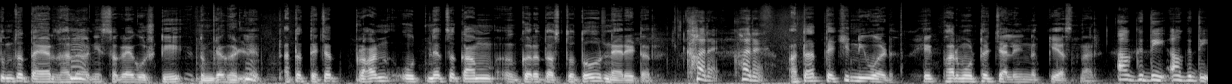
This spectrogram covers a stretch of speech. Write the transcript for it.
तुमचं तयार झालं आणि सगळ्या गोष्टी तुमच्या घडल्यात. आता त्याच्यात प्राण ओतण्याचं काम करत असतो तो नॅरेटर खरंय खरंय. आता त्याची निवड. एक फार मोठं चॅलेंज नक्की असणार. अगदी अगदी.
